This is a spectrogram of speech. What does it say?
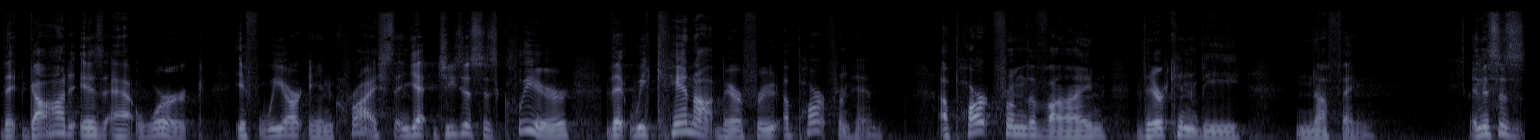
that God is at work if we are in Christ. And yet Jesus is clear that we cannot bear fruit apart from him. Apart from the vine, there can be nothing. And this is,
